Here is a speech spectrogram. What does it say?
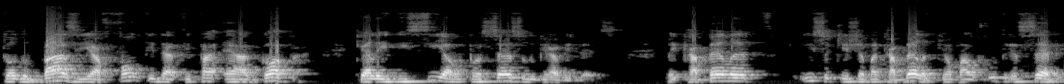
Toda base e a fonte da Tipa é a gota que ela inicia o processo de gravidez. Mekabelet, isso que chama Kabelet, que é o Malchut recebe.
